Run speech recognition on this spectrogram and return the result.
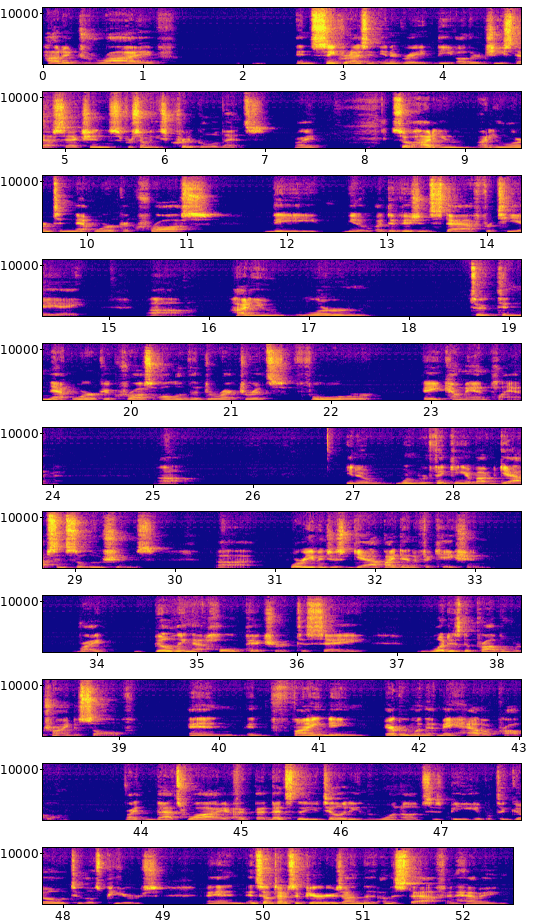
how to drive and synchronize and integrate the other G staff sections for some of these critical events, right? So how do you how do you learn to network across the you know a division staff for TAA? Um, how do you learn to, to network across all of the directorates for a command plan? Uh, you know, when we're thinking about gaps in solutions, uh, or even just gap identification, right? Building that whole picture to say, what is the problem we're trying to solve? And, and finding everyone that may have a problem right that's why I, that's the utility in the one ofs is being able to go to those peers and and sometimes superiors on the on the staff and having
